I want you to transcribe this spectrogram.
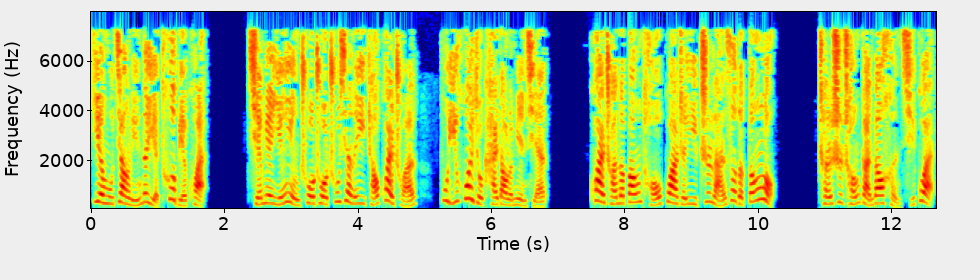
夜幕降临的也特别快。前面影影绰绰出现了一条快船。不一会就开到了面前，快船的帮头挂着一只蓝色的灯笼。陈世成感到很奇怪，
